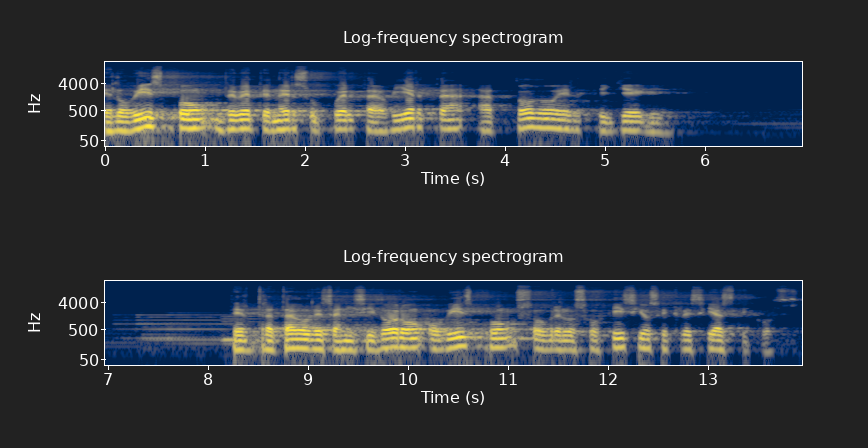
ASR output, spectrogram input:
El obispo debe tener su puerta abierta a todo el que llegue. Del Tratado de San Isidoro, obispo sobre los oficios eclesiásticos.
